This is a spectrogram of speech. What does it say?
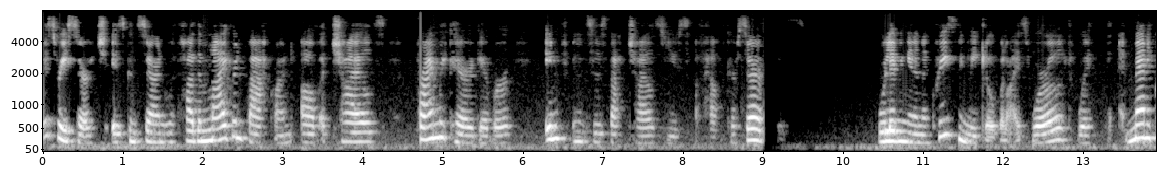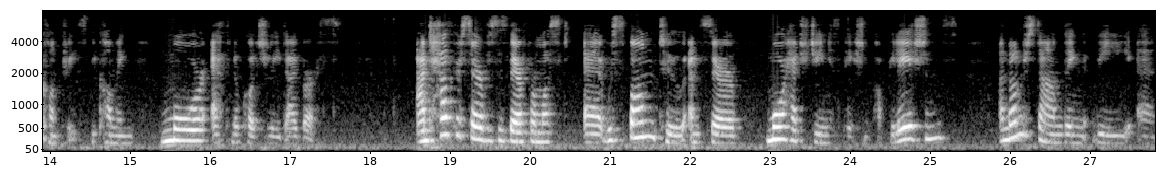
This research is concerned with how the migrant background of a child's primary caregiver influences that child's use of healthcare services. We're living in an increasingly globalized world with many countries becoming more ethno-culturally diverse. And healthcare services therefore must uh, respond to and serve more heterogeneous patient populations and understanding the um,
